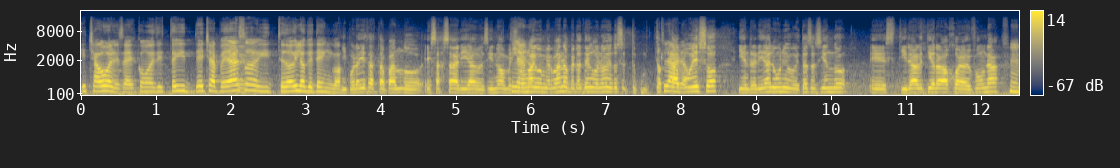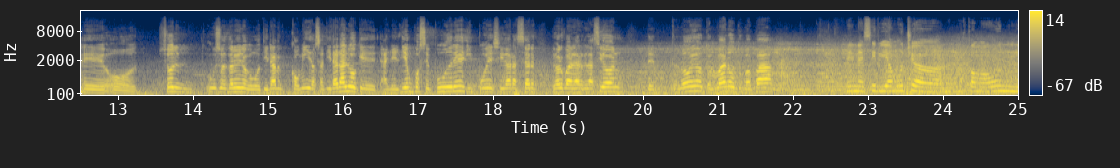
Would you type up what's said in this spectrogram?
hecha bola, ¿sabes? Como que estoy hecha a pedazos y te doy lo que tengo. Y por ahí estás tapando esas áreas, decir, no, me Claro. llevo algo mi hermano, pero tengo novio, entonces Claro. tapo eso, y en realidad lo único que estás haciendo es tirar tierra abajo de la alfombra, Hmm. eh, o yo uso el término como tirar comida, o sea, tirar algo que en el tiempo se pudre y puede llegar a ser peor para la relación de tu novio, tu hermano, tu papá. A mí me sirvió mucho como un,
